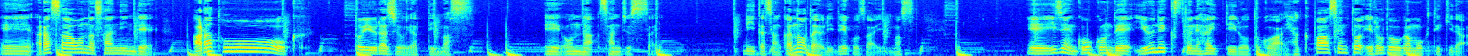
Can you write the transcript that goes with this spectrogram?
えー、アラサー女3人でアラトークというラジオをやっています。えー、女30歳。リータさんからのお便りでございます。えー、以前合コンで UNEXT に入っている男は100%エロ動画目的だ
